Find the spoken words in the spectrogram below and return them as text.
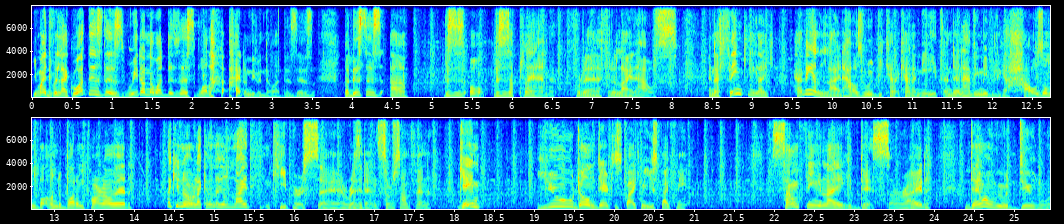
You might be like, what is this? We don't know what this is. Well, I don't even know what this is. But this is uh this is oh, this is a plan for the for the lighthouse. And I'm thinking like having a lighthouse would be kind of, kind of neat, and then having maybe like a house on, on the bottom part of it, like you know, like a little lightkeeper's uh, residence or something. Game, you don't dare to spike me. You spiked me. Something like this, alright? Then what we would do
